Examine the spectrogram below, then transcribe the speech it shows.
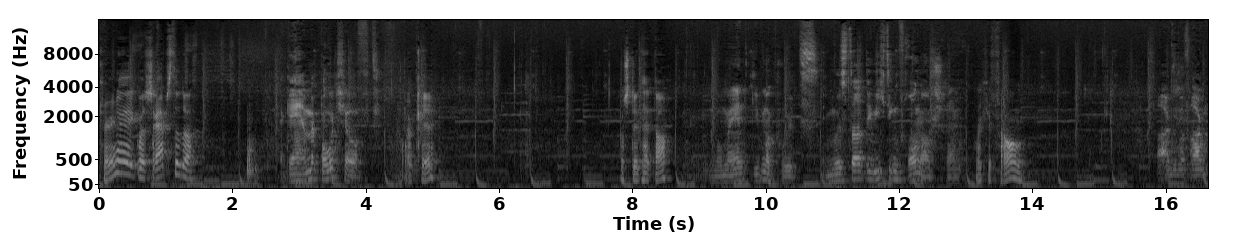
König, was schreibst du da? Eine geheime Botschaft. Okay. Was steht heute da? Moment, gib mal kurz. Ich muss da die wichtigen Fragen aufschreiben. Welche Fragen? Fragen über Fragen.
